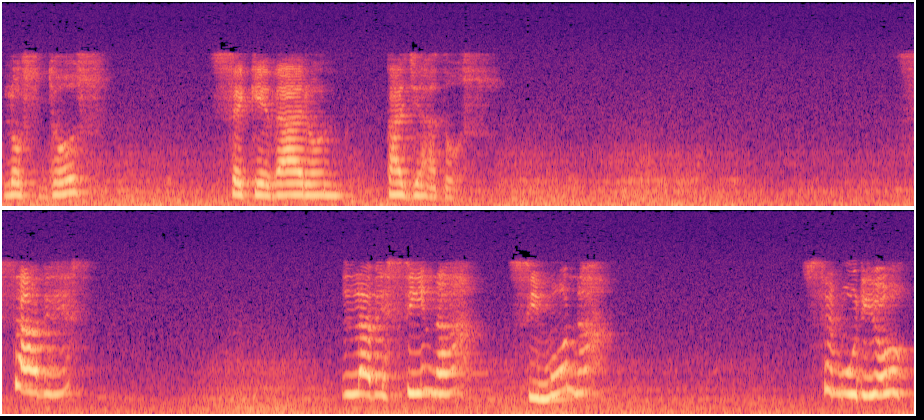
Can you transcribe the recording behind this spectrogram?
Los dos se quedaron callados. ¿Sabes? La vecina Simona se murió.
